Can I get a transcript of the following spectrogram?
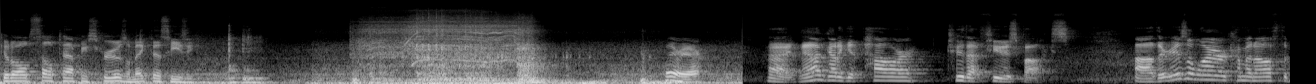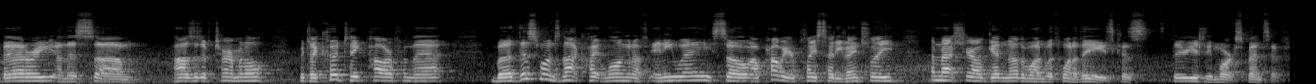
Good old self-tapping screws will make this easy. There we are. All right, now I've got to get power to that fuse box. Uh, there is a wire coming off the battery on this um, positive terminal, which I could take power from that, but this one's not quite long enough anyway, so I'll probably replace that eventually. I'm not sure I'll get another one with one of these because they're usually more expensive.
